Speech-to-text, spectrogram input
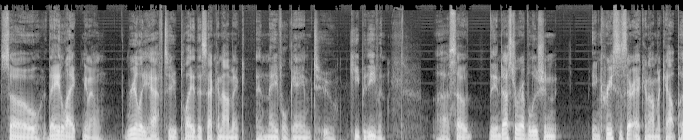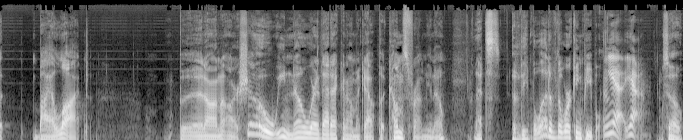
So they like, you know, really have to play this economic and naval game to keep it even. Uh, so the Industrial Revolution increases their economic output by a lot. But on our show, we know where that economic output comes from, you know? That's the blood of the working people. Yeah, yeah. So,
